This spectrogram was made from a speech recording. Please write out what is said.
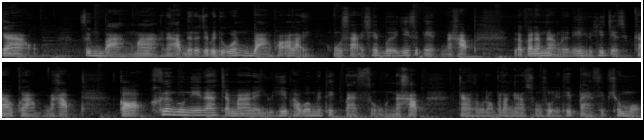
10.9 ซึ่งบางมากนะครับ เดี๋ยวเราจะไปดูว่ามันบางเพราะอะไร หูสายใช้เบอร์ 21 นะครับ แล้วก็น้ำหนักเรือนนี้อยู่ที่ 79 กรัมนะครับ ก็เครื่องรุ่นนี้นะจะมาในอยู่ที่ Power Matic 80 นะครับ การสำรองพลังงานสูงสุดอยู่ที่ 80 ชั่วโมง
